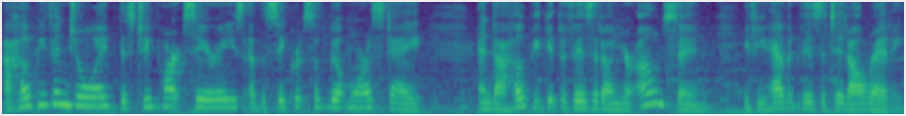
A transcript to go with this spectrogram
I hope you've enjoyed this two part series of the Secrets of Biltmore Estate, and I hope you get to visit on your own soon if you haven't visited already.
